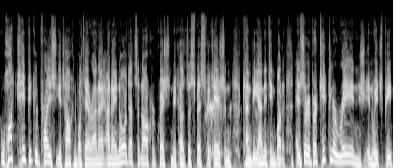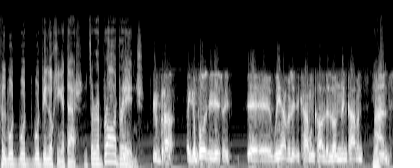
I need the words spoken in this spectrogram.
what typical price are you talking about there? And I and I know that's an awkward question because the specification can be anything. But is there a particular range in which people would, would, would be looking at that? Is there a broad range? You've got, I can pose it this way. Uh, we have a little cabin called the London cabin, Yes. and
